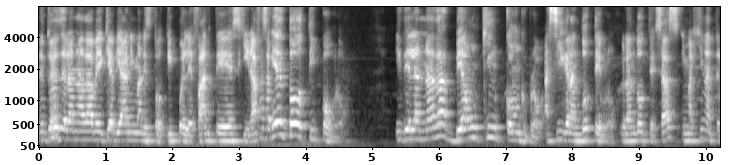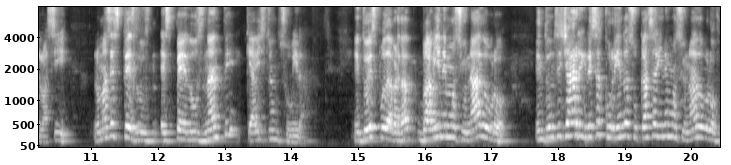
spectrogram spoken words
Entonces de la nada ve que había animales de todo tipo, elefantes, jirafas, había de todo tipo, bro. Y de la nada ve a un King Kong, bro. Así grandote, bro. Grandote, ¿sabes? Imagínatelo así. Lo más espeluz- espeluznante que ha visto en su vida. Entonces, pues la verdad, va bien emocionado, bro. Entonces ya regresa corriendo a su casa bien emocionado, bro.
